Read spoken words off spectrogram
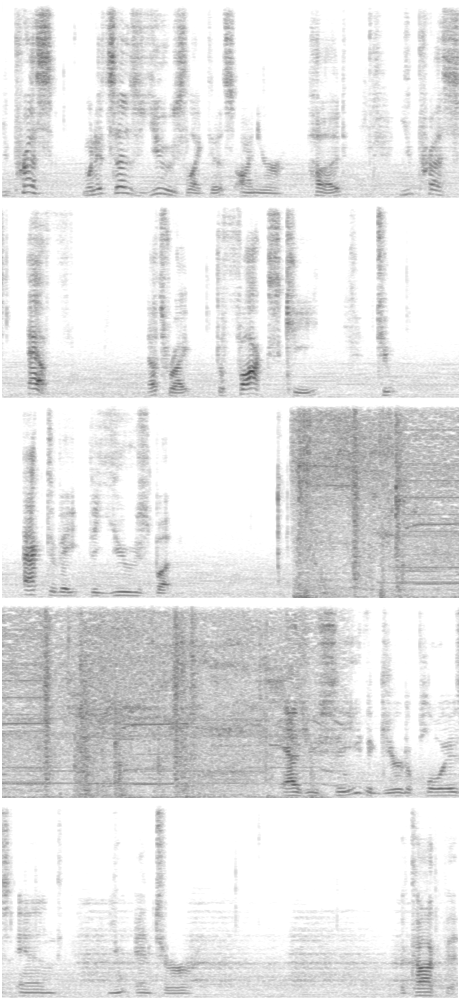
You press, when it says use like this on your HUD, you press F. That's right, the Fox key to activate the use button. As you see, the gear deploys and you enter the cockpit.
